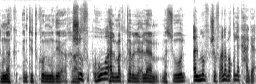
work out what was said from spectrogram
إنك أنت تكون مذيع خاص. شوف هو هل مكتب الإعلام مسؤول؟ المف... شوف أنا بقول لك حاجة.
